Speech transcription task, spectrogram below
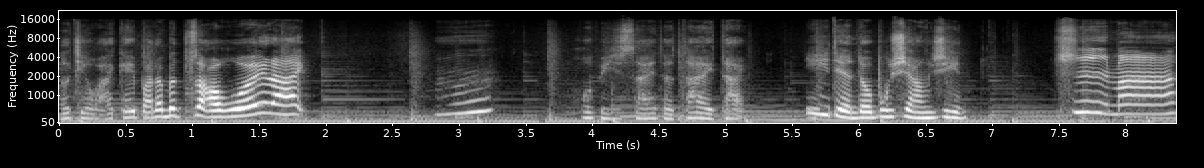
而且我还可以把它们找回来。”嗯，猴比塞的太太一点都不相信，是吗？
